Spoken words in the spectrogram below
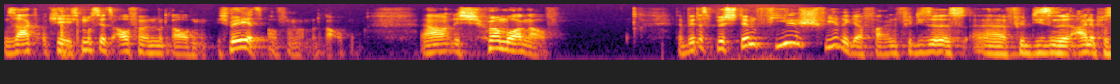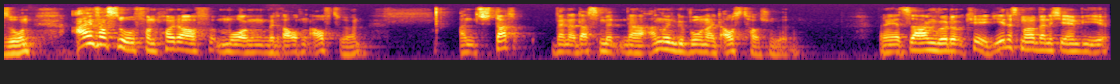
und sagt, okay, ich muss jetzt aufhören mit Rauchen. Ich will jetzt aufhören mit Rauchen. Ja, und ich höre morgen auf dann wird es bestimmt viel schwieriger fallen für, dieses, äh, für diese eine Person, einfach so von heute auf morgen mit Rauchen aufzuhören, anstatt wenn er das mit einer anderen Gewohnheit austauschen würde. Wenn er jetzt sagen würde, okay, jedes Mal, wenn ich irgendwie äh,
